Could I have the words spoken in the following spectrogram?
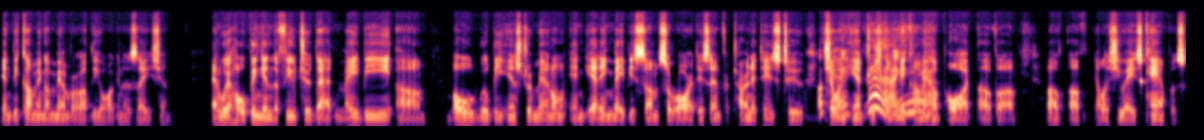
in becoming a member of the organization. And we're hoping in the future that maybe um, Bold will be instrumental in getting maybe some sororities and fraternities to okay. show an interest yeah, in becoming yeah. a part of, uh, of, of LSUA's campus.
